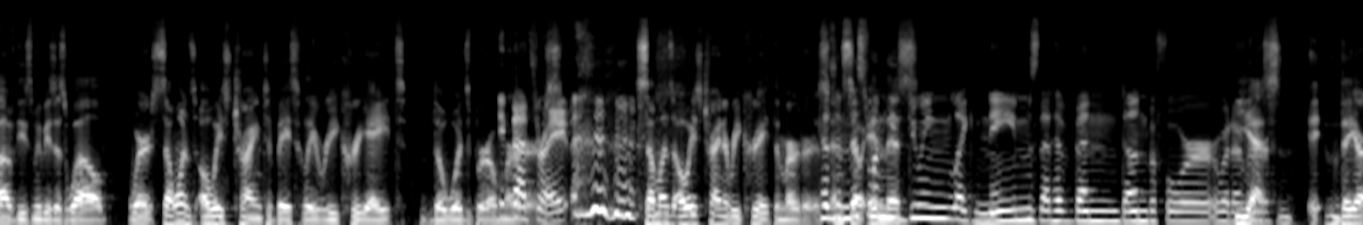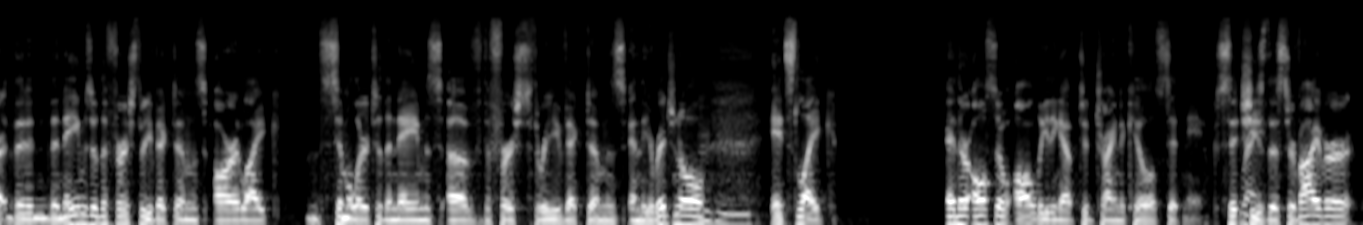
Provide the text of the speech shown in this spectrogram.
of these movies as well, where someone's always trying to basically recreate the Woodsboro murders. That's right. Someone's always trying to recreate the murders. And in so this in one this he's doing like names that have been done before or whatever. Yes, it- they are the the names of the first 3 victims are like similar to the names of the first 3 victims in the original. Mm-hmm. It's like and they're also all leading up to trying to kill Sydney. Si- She's the survivor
